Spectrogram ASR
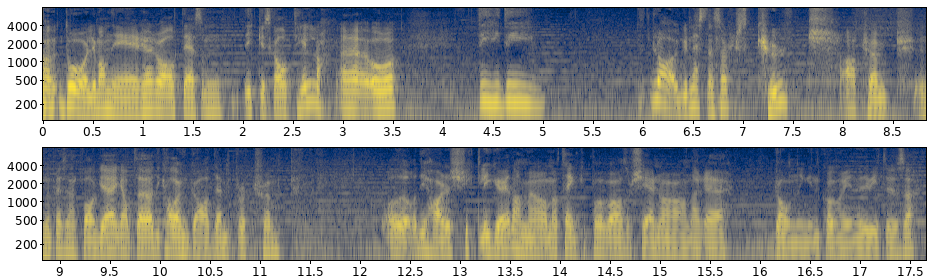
Dårlige manerer og alt det som ikke skal til. og de, de, lager nesten en slags kult av Trump under presidentvalget. De kaller han God Emperor Trump. Og, og, de har det skikkelig gøy da, med, med, å tenke på hva som skjer når han der galningen kommer inn i Det hvite huset.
